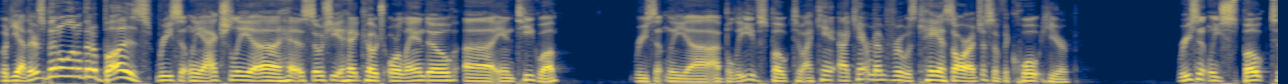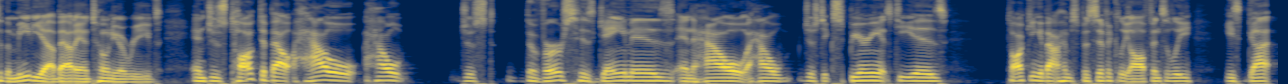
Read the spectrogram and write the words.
But yeah, there's been a little bit of buzz recently. Actually, uh, associate head coach Orlando uh, Antigua recently, uh, I believe, spoke to. I can't. I can't remember if it was KSR. I just have the quote here. Recently spoke to the media about Antonio Reeves and just talked about how how just diverse his game is and how how just experienced he is. Talking about him specifically offensively, He's got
